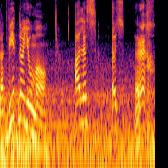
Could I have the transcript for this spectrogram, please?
Laat weet nou jou ma. Alles is reg.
